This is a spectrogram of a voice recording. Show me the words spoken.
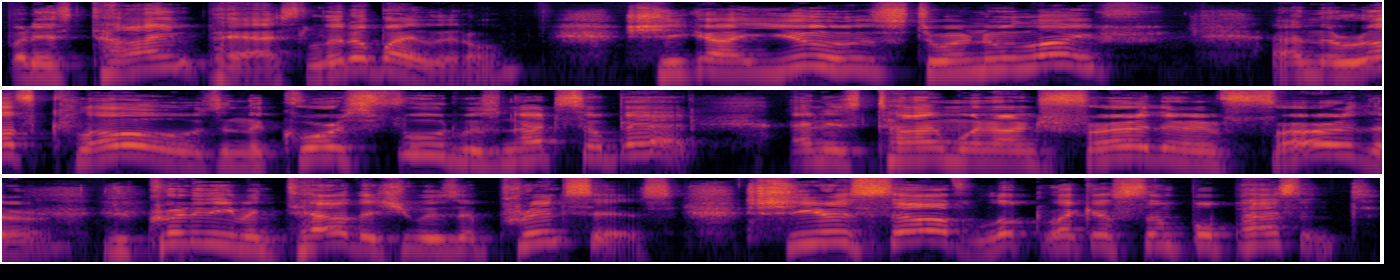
But as time passed, little by little, she got used to her new life. And the rough clothes and the coarse food was not so bad. And as time went on further and further, you couldn't even tell that she was a princess. She herself looked like a simple peasant.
